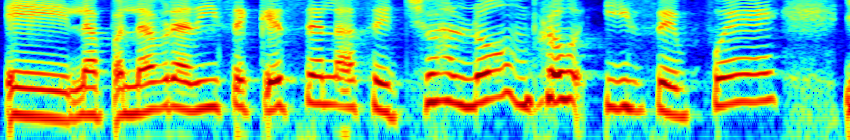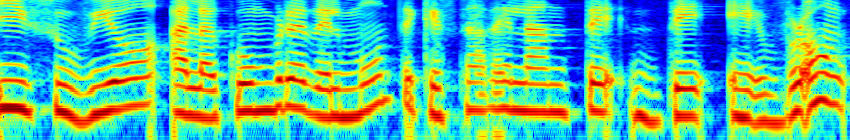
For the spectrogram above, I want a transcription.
Eh, la palabra dice que se las echó al hombro y se fue y subió a la cumbre del monte que está delante de Hebrón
